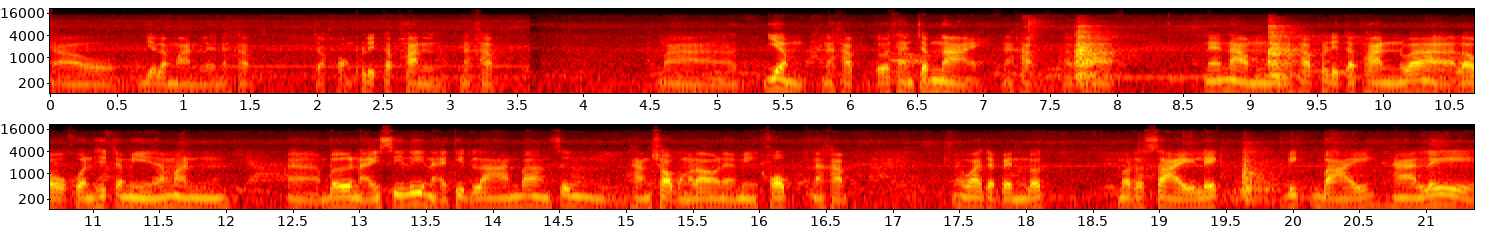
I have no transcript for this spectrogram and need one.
ชาวเยอรมันเลยนะครับ เจ้าของผลิตภัณฑ์นะครับ มาเยี่ยมนะครับ ตัวแทนจำหน่ายนะครับ แล้วก็แนะนำนะครับผลิตภัณฑ์ว่าเราควรที่จะมีน้ำมันเบอร์ไหนซีรีส์ไหนติดร้านบ้าง ซึ่งทางช็อปของเราเนี่ยมีครบนะครับ ไม่ว่าจะเป็นรถ มอเตอร์ไซค์เล็กบิ๊กไบค์ฮาร์เลย์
